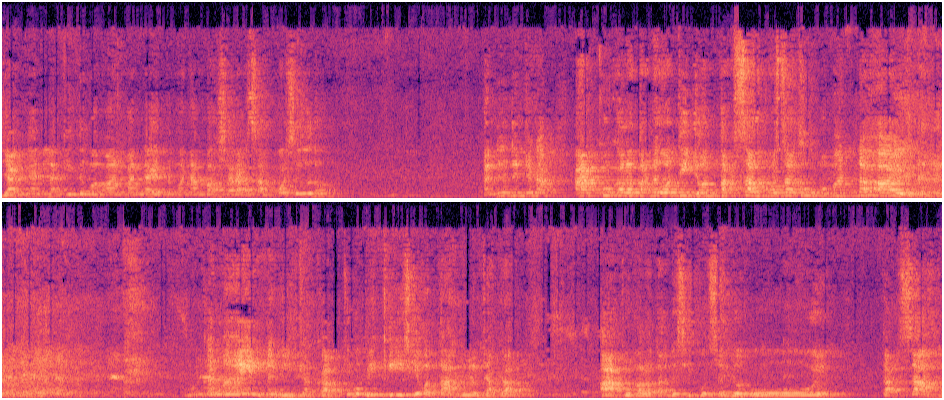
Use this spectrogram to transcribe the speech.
Janganlah kita memandai menambah syarat sah puasa tu. Ada tu cakap, aku kalau tak ada roti John tak sah puasa aku. Memandai. Bukan main lagi cakap. Cuba fikir sikit otak belum cakap. Aku kalau tak ada siput sedut, oi, tak sah.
